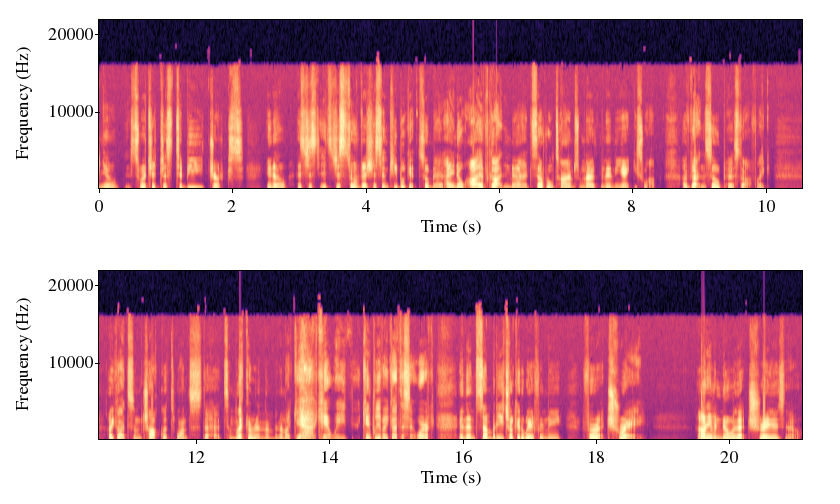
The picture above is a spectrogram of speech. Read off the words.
you know, switch it just to be jerks. You know, it's just it's just so vicious and people get so mad. I know I've gotten mad several times when I've been in the Yankee swap. I've gotten so pissed off. Like I got some chocolates once that had some liquor in them and I'm like, "Yeah, I can't wait. I can't believe I got this at work." And then somebody took it away from me for a tray. I don't even know where that tray is now.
